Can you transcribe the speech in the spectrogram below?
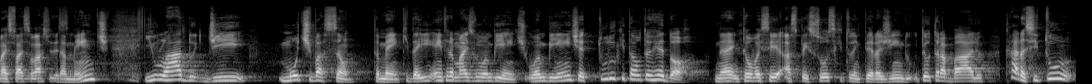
mas faz parte da mente, e o lado de motivação também, que daí entra mais no ambiente. O ambiente é tudo que está ao teu redor. Né? Então vai ser as pessoas que estão interagindo, o teu trabalho. Cara, se tu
